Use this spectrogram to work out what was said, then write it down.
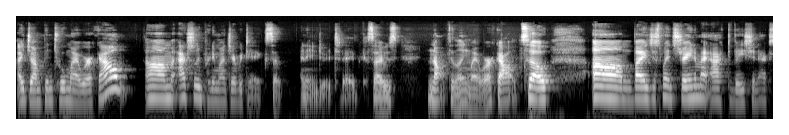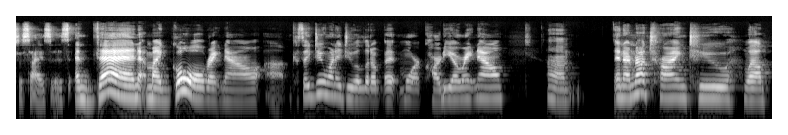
I jump into my workout. Um, actually, pretty much every day, except I didn't do it today because I was not feeling my workout. So, um, but I just went straight into my activation exercises. And then my goal right now, because um, I do want to do a little bit more cardio right now, um, and I'm not trying to, well,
